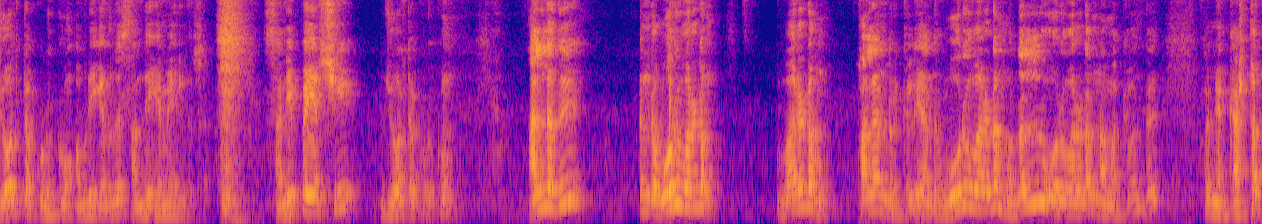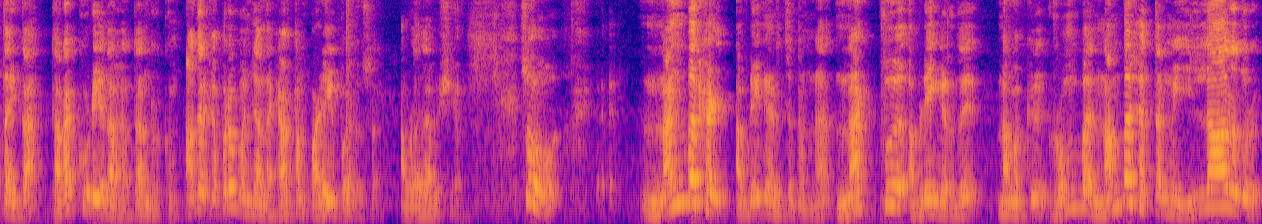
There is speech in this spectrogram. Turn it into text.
ஜோல்ட்டை கொடுக்கும் அப்படிங்கிறது சந்தேகமே இல்லை சார். சனிப்பெயர்ச்சி ஜோல்ட்டை கொடுக்கும். அல்லது இந்த ஒரு வருடம் வருடம் பலன் இருக்கு இல்லையா? அந்த ஒரு வருடம் முதல் ஒரு வருடம் நமக்கு வந்து கொஞ்சம் கஷ்டத்தை தான் தரக்கூடியதாகத்தான் இருக்கும். அதற்கப்புறம் கொஞ்சம் அந்த கஷ்டம் பழகி போயிடும் சார். அவ்வளோதான் விஷயம். ஸோ நண்பர்கள் அப்படின்னு எடுத்துட்டோம்னா நட்பு அப்படிங்கிறது நமக்கு ரொம்ப நம்பகத்தன்மை இல்லாததொரு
